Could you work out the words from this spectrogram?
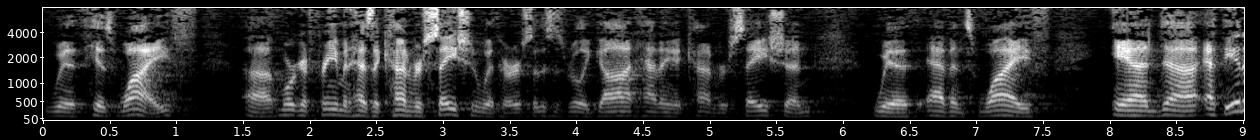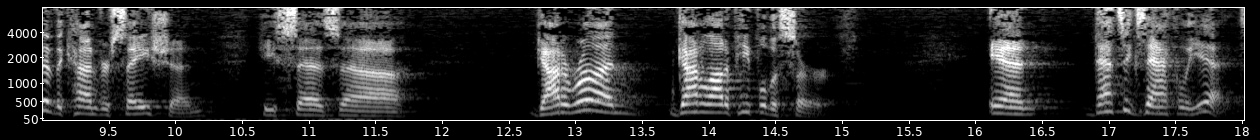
with his wife. Uh, Morgan Freeman has a conversation with her, so this is really God having a conversation with Evan's wife. And uh, at the end of the conversation, he says, uh, "Got to run. Got a lot of people to serve." And that's exactly it.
